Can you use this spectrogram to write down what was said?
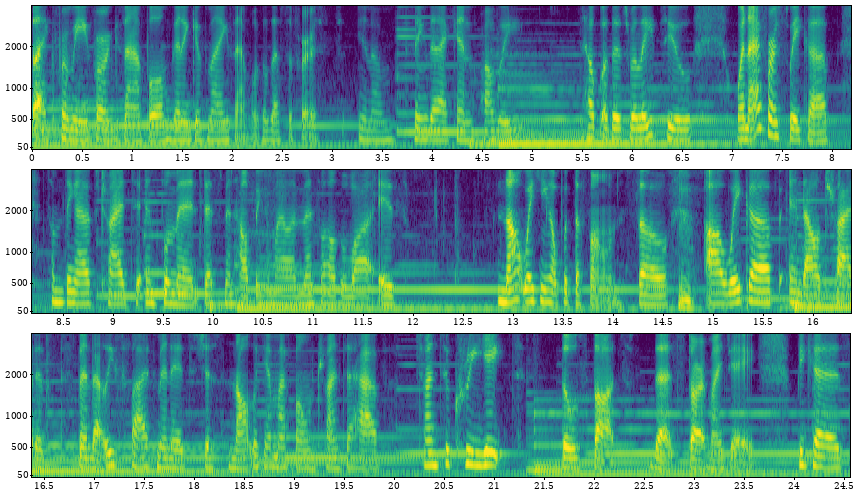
like for me, for example, I'm going to give my example because that's the first, you know, thing that I can probably help others relate to. When I first wake up, something I've tried to implement that's been helping in my mental health a lot is not waking up with the phone. So hmm. I'll wake up and I'll try to spend at least five minutes just not looking at my phone, trying to have, trying to create those thoughts that start my day. Because,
